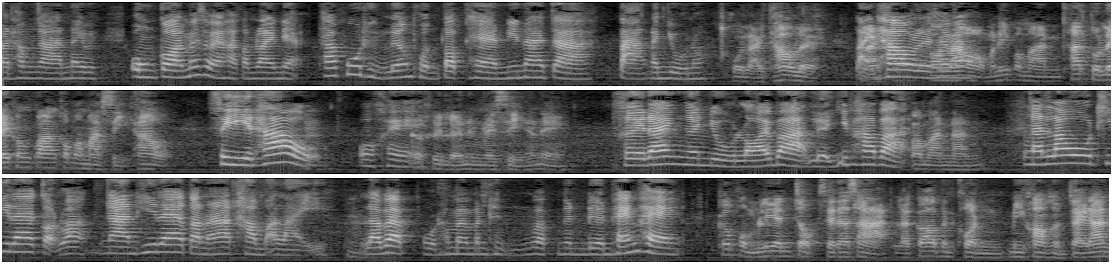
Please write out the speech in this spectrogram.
มาทำงานในองค์กรไม่แสวงหากำไรเนี่ย ถ้าพูดถึงเรื่องผลตอบแทนนี่น่าจะต่างกันอยู่เนาะโหหลายเท่าเลย หลายเท่าเลยตอใช่นไหมลาออกมานี่ประมาณถ้าตัวเลขกว้างๆก็ประมาณ4เท่าสี่เท่าอืมโอเค ก็คือเหลือหนึ่งในสี่นั่นเอง เคยได้เงินอยู่ร้อยบาทเหลือยี่ห้าบาท ประมาณนั้นงั้นเล่าที่แรกก่อนว่างานที่แรกตอนนั้นอะทำอะไรอืมแล้วแบบโหทำไมมันถึงแบบเงินเดือนแพง ก็ผมเรียนจบเศรษฐศาสตร์ แล้วก็เป็นคนมีความสนใจด้าน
